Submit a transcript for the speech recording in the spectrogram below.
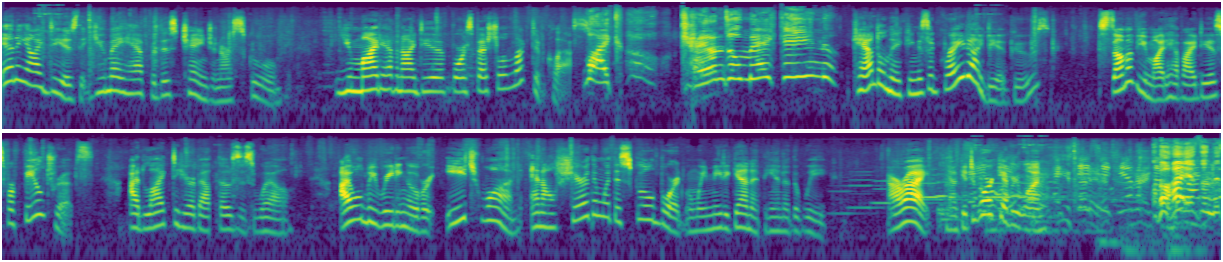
any ideas that you may have for this change in our school. You might have an idea for a special elective class. Like candle making? Candle making is a great idea, Goose. Some of you might have ideas for field trips. I'd like to hear about those as well. I will be reading over each one, and I'll share them with the school board when we meet again at the end of the week. All right, now get to work, everyone. Oh, isn't this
